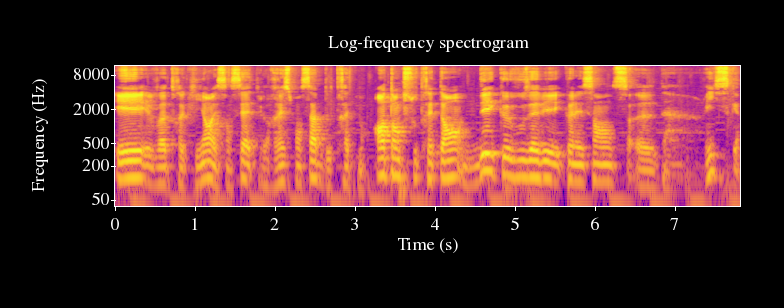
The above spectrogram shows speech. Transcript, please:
et votre client est censé être le responsable de traitement. En tant que sous-traitant, dès que vous avez connaissance euh, d'un risque,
